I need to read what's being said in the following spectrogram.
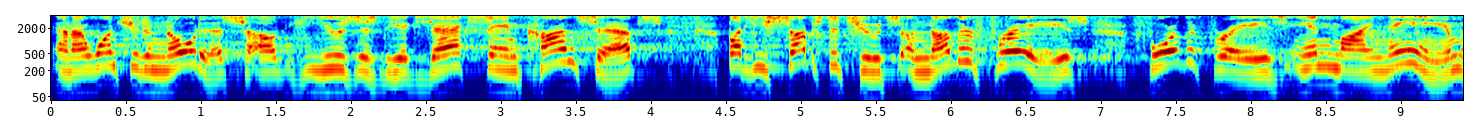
and I want you to notice how he uses the exact same concepts, but he substitutes another phrase for the phrase in my name,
